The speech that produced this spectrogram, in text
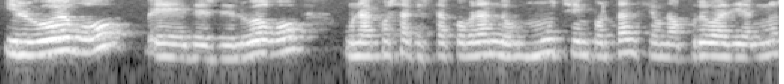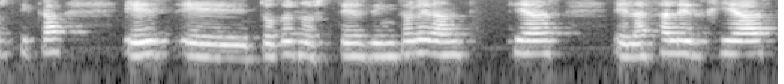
y luego, eh, desde luego, una cosa que está cobrando mucha importancia, una prueba diagnóstica, es todos los test de intolerancias, las alergias,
